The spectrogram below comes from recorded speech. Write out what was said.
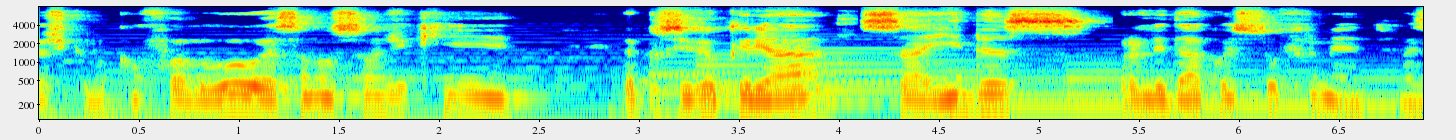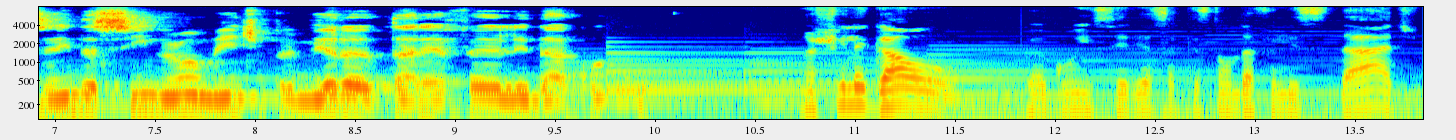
acho que o Lucão falou, essa noção de que é possível criar saídas para lidar com esse sofrimento. Mas ainda assim, normalmente a primeira tarefa é lidar com a culpa. Eu achei legal, Gagu, inserir essa questão da felicidade,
